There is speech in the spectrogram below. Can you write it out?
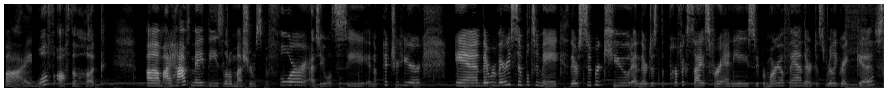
by Wolf Off the Hook. Um, I have made these little mushrooms before as you will see in a picture here and they were very simple to make. They're super cute and they're just the perfect size for any Super Mario fan. They're just really great gifts.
